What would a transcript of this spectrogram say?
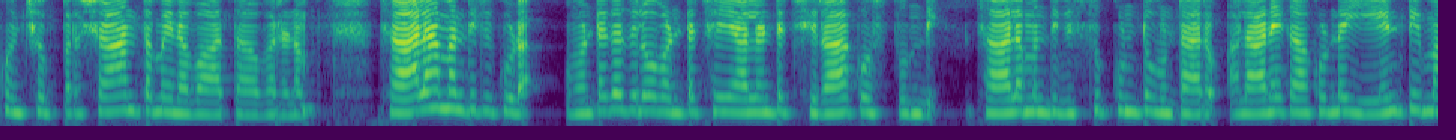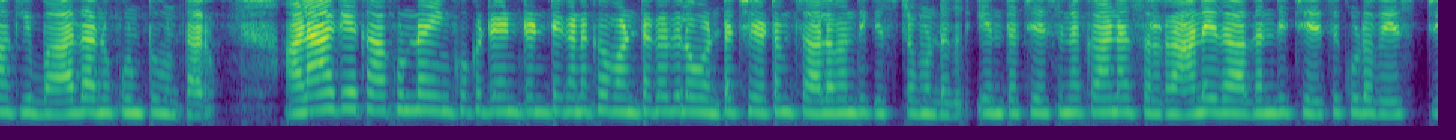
కొంచెం ప్రశాంతమైన వాతావరణం. చాలామందికి కూడా వంటగదిలో వంట చేయాలంటే చిరాకు వస్తుంది చాలామంది విసుక్కుంటూ ఉంటారు. అలానే కాకుండా ఏంటి మాకు బాధ అనుకుంటూ ఉంటారు. అలాగే కాకుండా ఇంకొకటి ఏంటంటే కనుక వంటగదిలో వంట చేయడం చాలామందికి ఇష్టం ఉండదు. ఎంత చేసినా కానీ అసలు రానే రాదండి చేసి కూడా వేస్ట్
